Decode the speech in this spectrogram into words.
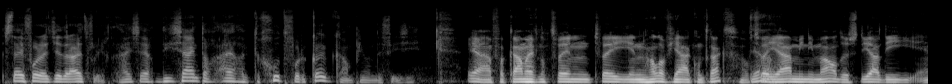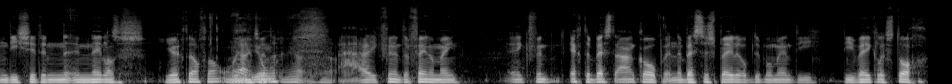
Stel je voor dat je eruit vliegt. Hij zegt, die zijn toch eigenlijk te goed voor de keukenkampioen-divisie. Ja, Van Kamer heeft nog twee, tweeënhalf jaar contract. Of twee jaar minimaal. Dus ja, die, en die zit in, in Nederlandse jeugdelftal, onder ja, jong, ja, ja. Ah, ik vind het een fenomeen. Ik vind echt de beste aankoop en de beste speler op dit moment die, die wekelijks toch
